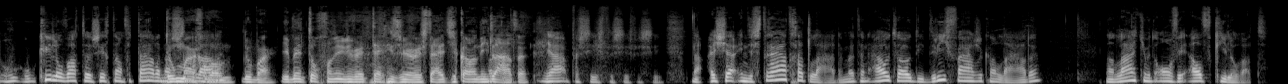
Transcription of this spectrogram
hoe, hoe kilowatten zich dan vertalen naar Doe maar laden? gewoon. Doe maar. Je bent toch van de Technische Universiteit. Je kan het niet okay. laten. Ja, precies, precies, precies. Nou, als je in de straat gaat laden met een auto die drie fasen kan laden. Dan laad je met ongeveer 11 kilowatt.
